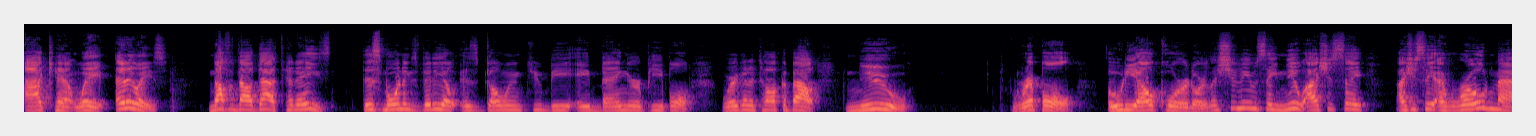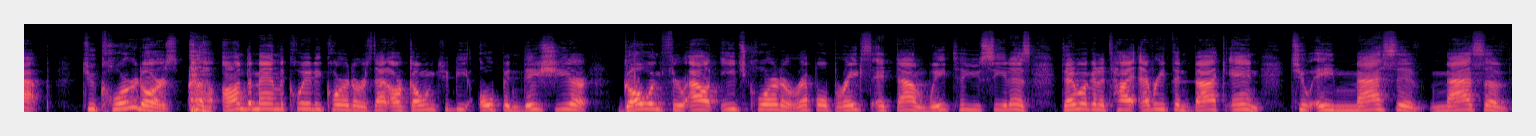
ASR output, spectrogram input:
I can't wait. Anyways, enough about that. Today's this morning's video is going to be a banger, people. We're going to talk about new Ripple ODL corridors. I shouldn't even say new. I should say I should say a roadmap to corridors, on-demand liquidity corridors that are going to be open this year going throughout each corridor. Ripple breaks it down. Wait till you see this. Then we're going to tie everything back in to a massive, massive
